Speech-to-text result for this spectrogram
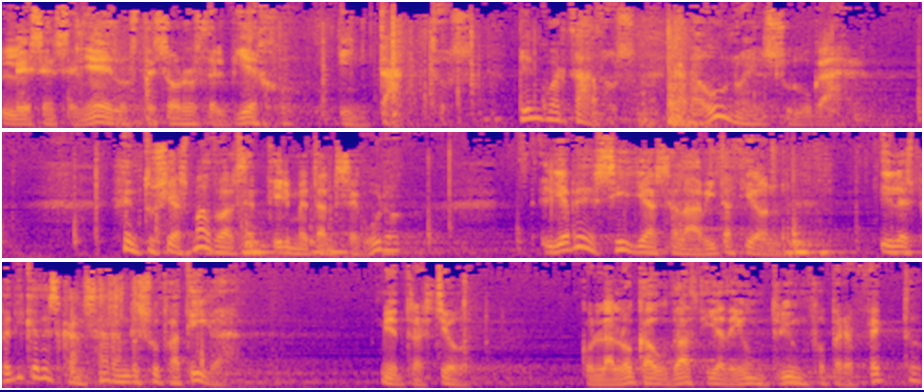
Les enseñé los tesoros del viejo, intactos, bien guardados, cada uno en su lugar. Entusiasmado al sentirme tan seguro, llevé sillas a la habitación y les pedí que descansaran de su fatiga, mientras yo, con la loca audacia de un triunfo perfecto,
